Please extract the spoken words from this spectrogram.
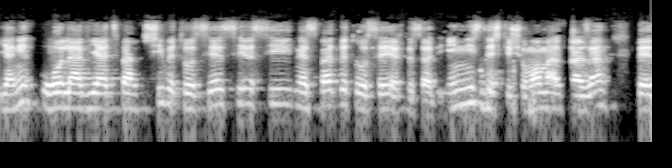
یعنی اولویت بخشی به توسعه سیاسی نسبت به توسعه اقتصادی. این نیستش که شما مثلا به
